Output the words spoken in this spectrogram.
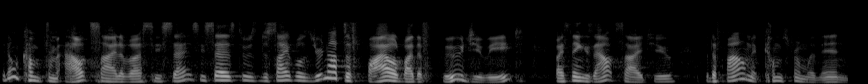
They don't come from outside of us, he says. He says to his disciples, You're not defiled by the food you eat, by things outside you. The defilement comes from within,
